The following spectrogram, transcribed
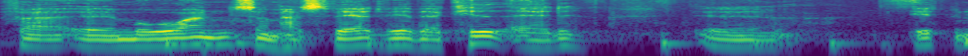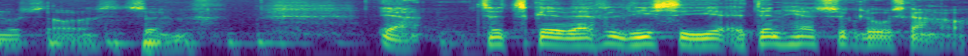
fra øh, moren, som har svært ved at være ked af det. Øh, et minut står der, så, ja, så skal jeg i hvert fald lige sige, at den her psykologiske arv,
